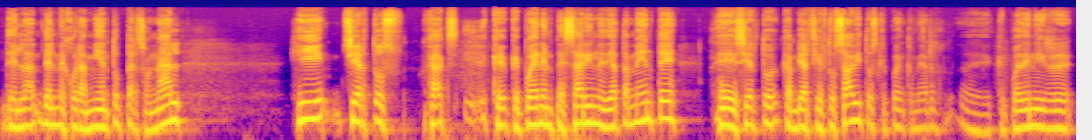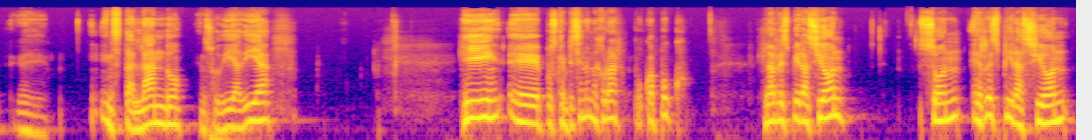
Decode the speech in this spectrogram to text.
del mejoramiento personal y ciertos hacks que, pueden empezar inmediatamente, eh, cierto, cambiar ciertos hábitos que pueden cambiar, eh, que pueden ir eh, instalando en su día a día y pues que empiecen a mejorar poco a poco. La respiración son, es respiración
